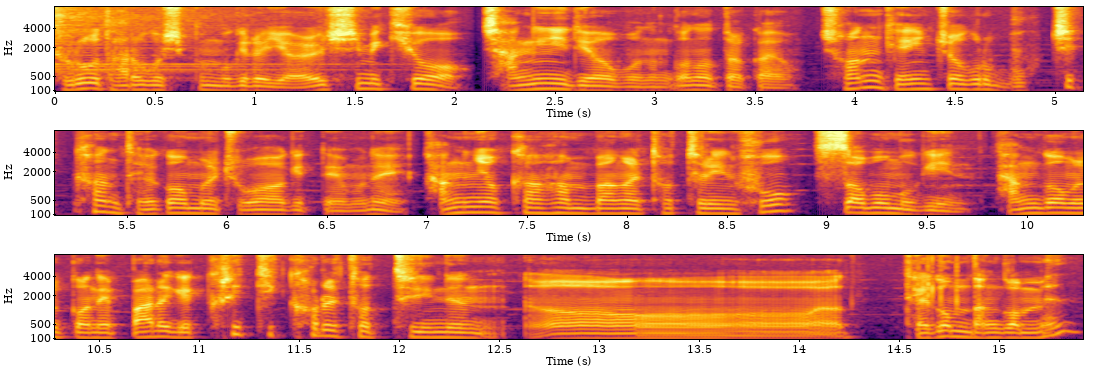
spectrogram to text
주로 다루고 싶은 무기를 열심히 키워 장인이 되어보는 건 어떨까요? 전 개인적으로 묵직한 대검을 좋아하기 때문에 강력한 한 방을 터트린 후 서브 무기인 단검을 꺼내 빠르게 크리티컬을 터트리는 어... 대검 단검맨?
